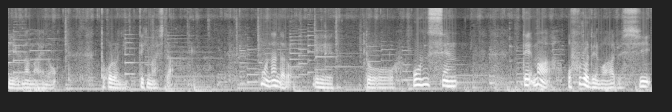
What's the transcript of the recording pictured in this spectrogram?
ていう名前のところに行ってきました。もうなんだろう。えー、っと温泉。でまあお風呂でもあるし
